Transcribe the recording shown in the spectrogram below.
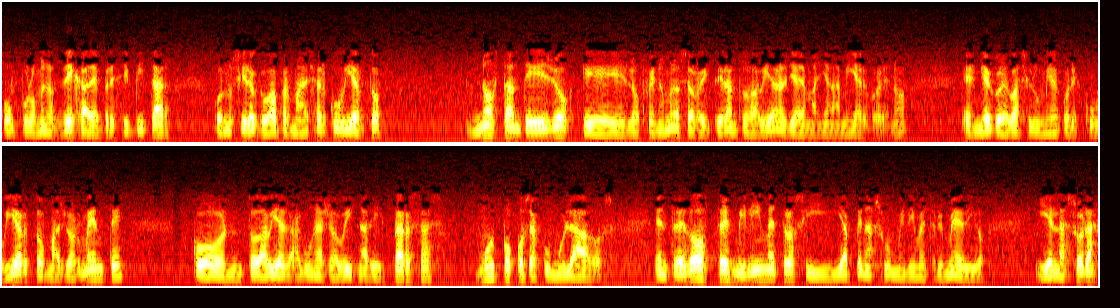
o por lo menos deja de precipitar con un cielo que va a permanecer cubierto no obstante ello, eh, los fenómenos se reiteran todavía en el día de mañana miércoles, ¿no? El miércoles va a ser un miércoles cubierto mayormente, con todavía algunas lloviznas dispersas, muy pocos acumulados, entre 2, 3 milímetros y apenas un milímetro y medio. Y en las horas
